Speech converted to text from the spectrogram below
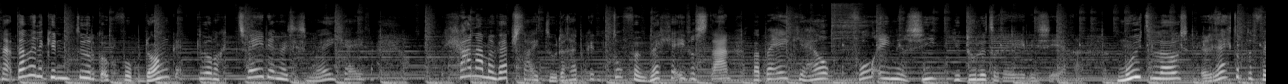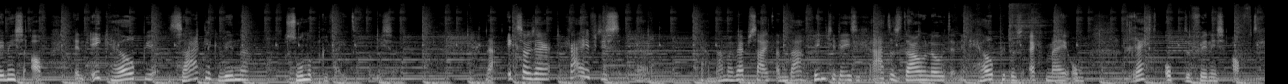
Nou, daar wil ik je natuurlijk ook voor bedanken. Ik wil nog twee dingetjes meegeven. Ga naar mijn website toe. Daar heb ik een toffe weggever staan waarbij ik je help vol energie je doelen te realiseren. Moeiteloos, recht op de finish af en ik help je zakelijk winnen zonder privé te verliezen. Nou, ik zou zeggen, ga eventjes ja, naar mijn website en daar vind je deze gratis download. En ik help je dus echt mee om recht op de finish af te gaan.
